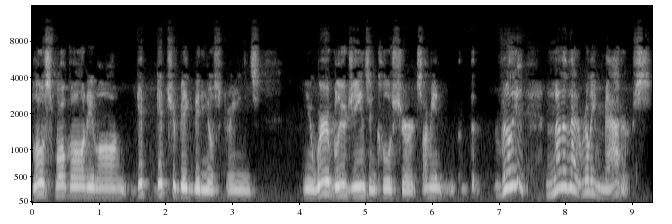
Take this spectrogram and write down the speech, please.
blow smoke all day long. Get get your big video screens. You know, wear blue jeans and cool shirts. I mean, really, none of that really matters.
